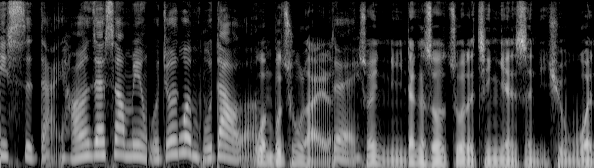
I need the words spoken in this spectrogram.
第四代好像在上面，我就问不到了，问不出来了。对，所以你那个时候做的经验是你去问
